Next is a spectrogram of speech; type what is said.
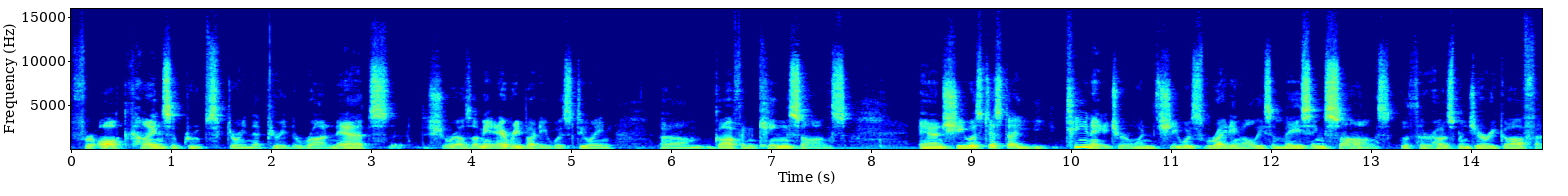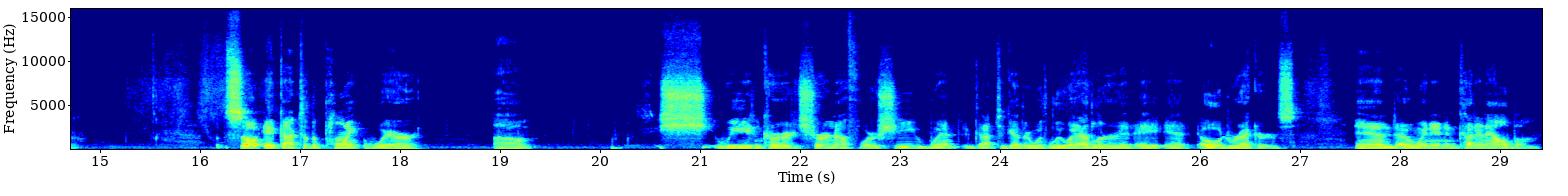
for all kinds of groups during that period, the Ronettes, the Shirelles, I mean, everybody was doing um, Goffin King songs. And she was just a teenager when she was writing all these amazing songs with her husband, Gerry Goffin. So it got to the point where um, she, we encouraged her enough where she went, got together with Lou Adler at, at Ode Records and uh, went in and cut an album.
